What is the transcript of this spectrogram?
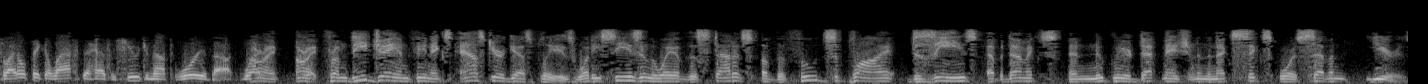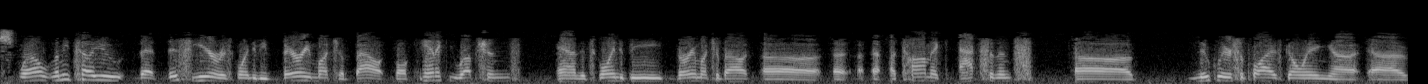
So I don't think Alaska has a huge amount to worry about. What- All right, all right. From DJ in Phoenix, ask your guest, please, what he sees in the way of the status of the food supply, disease, epidemics, and nuclear detonation in the next six or seven years. Well, let me tell you that this year is going to be very much about volcanic eruptions, and it's going to be very much about uh, atomic accidents, uh, nuclear supplies going, uh, uh,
